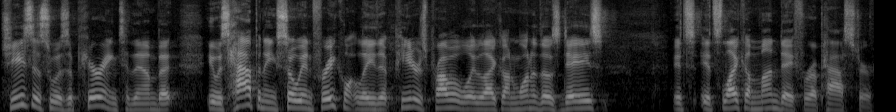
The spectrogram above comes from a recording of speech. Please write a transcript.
Jesus was appearing to them, but it was happening so infrequently that Peter's probably like on one of those days, it's, it's like a Monday for a pastor.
